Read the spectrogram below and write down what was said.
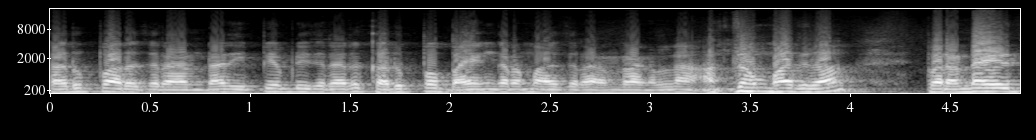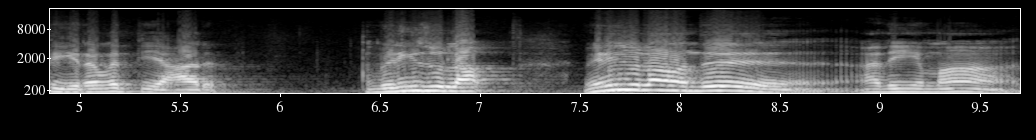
கருப்பாக இருக்கிறான்றார் இப்போ எப்படி இருக்கிறாரு? கருப்பாக பயங்கரமாக இருக்கிறான்றாங்கல்ல அந்த மாதிரி தான் இப்போ ரெண்டாயிரத்தி இருபத்தி ஆறு. வெனிசுலா. வெனிசுலா வந்து அதிகமாக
